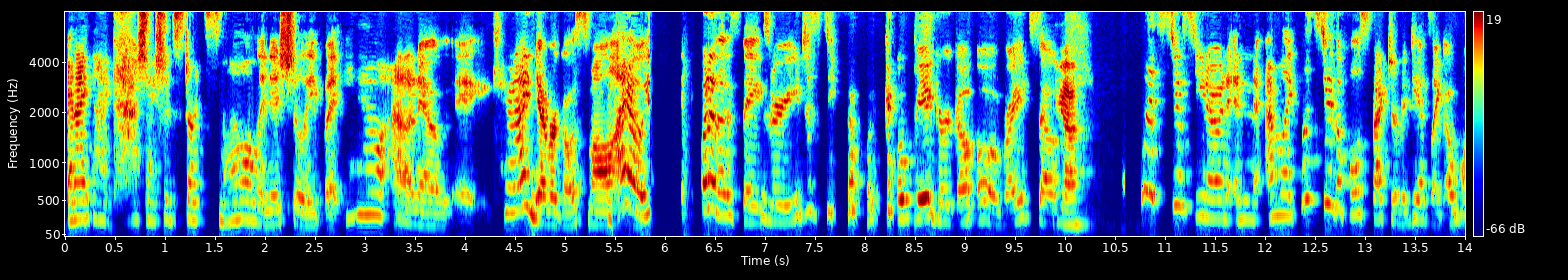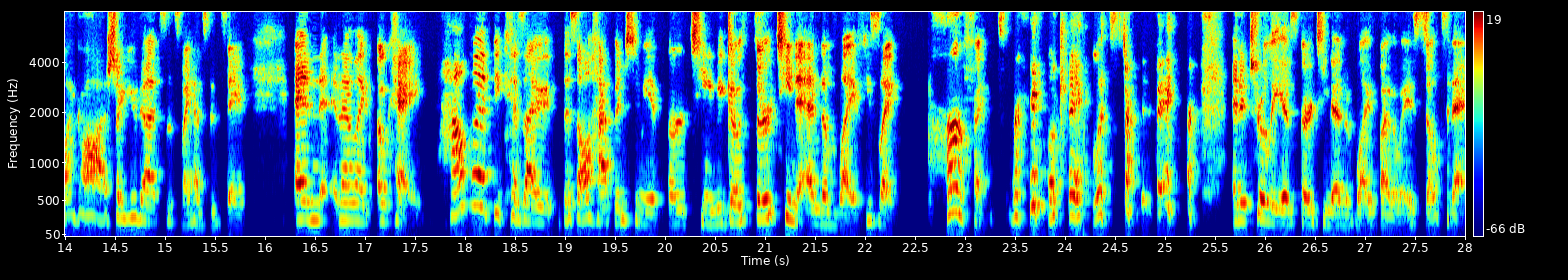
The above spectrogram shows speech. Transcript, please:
and I thought, gosh, I should start small initially, but you know, I don't know. Can I never go small? I always one of those things where you just you know, go big or go home, right? So yeah. Let's just, you know, and, and I'm like, let's do the full spectrum. And Dan's like, oh my gosh, are you nuts? That's my husband's name. And and I'm like, okay, how about because I this all happened to me at 13. We go 13 to end of life. He's like, perfect, right? okay, let's start there. And it truly is 13 end of life, by the way, still today.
